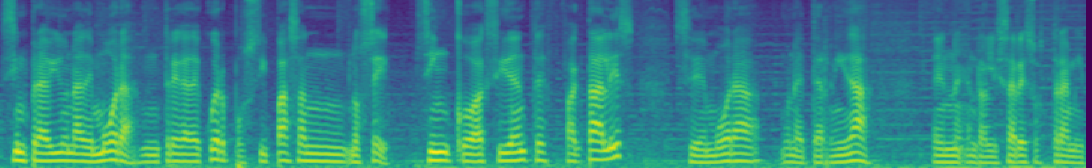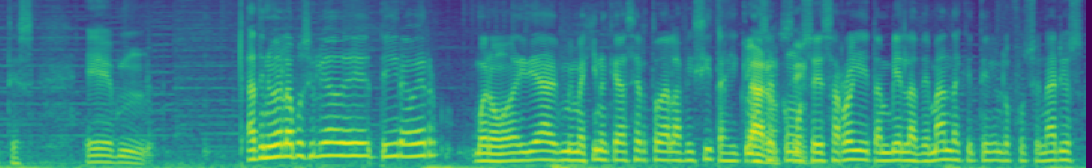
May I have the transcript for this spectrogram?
siempre ha habido una demora de entrega de cuerpos. Si pasan, no sé, cinco accidentes fatales, se demora una eternidad en, realizar esos trámites. Em, ¿Ha tenido la posibilidad de, ir a ver? Bueno, hoy día me imagino que va a hacer todas las visitas y conocer cómo se desarrolla y también las demandas que tienen los funcionarios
